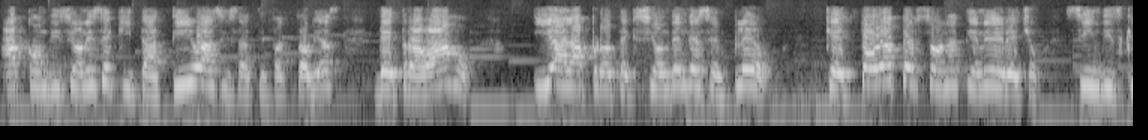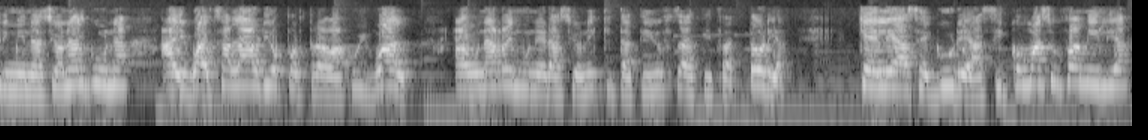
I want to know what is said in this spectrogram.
a condiciones equitativas y satisfactorias de trabajo y a la protección del desempleo, que toda persona tiene derecho, sin discriminación alguna, a igual salario por trabajo igual, a una remuneración equitativa y satisfactoria, que le asegure, así como a su familia,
